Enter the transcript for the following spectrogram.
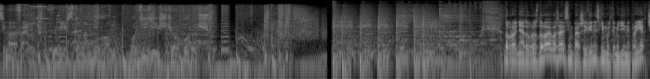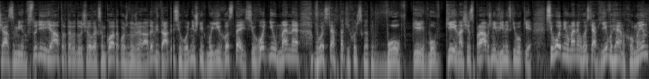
106,8 FM. Місто над Богом. Події, що поруч. Доброго дня, доброго здоров'я. Бажаю всім перший вінницький мультимедійний проєкт Час змін. В студії я, автор та ведучий Олег Семко, а також дуже радий вітати сьогоднішніх моїх гостей. Сьогодні у мене в гостях так і хочу сказати вовки, вовки, наші справжні вінницькі вовки. Сьогодні у мене в гостях Євген Хомин,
